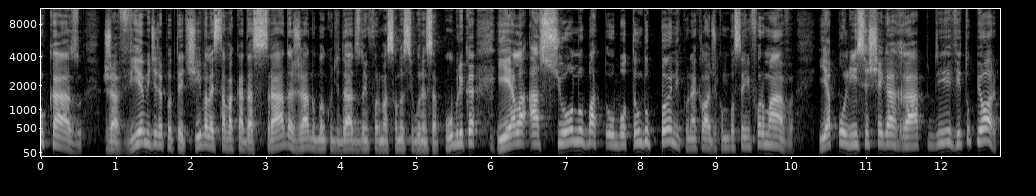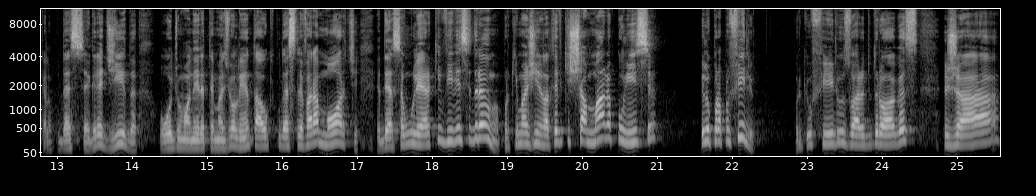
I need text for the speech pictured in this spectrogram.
o caso. Já havia medida protetiva, ela estava cadastrada já no banco de dados da informação da segurança pública e ela aciona o botão do pânico, né, Cláudia, como você informava. E a polícia chega rápido e evita o pior, que ela pudesse ser agredida ou de uma maneira até mais violenta, algo que pudesse levar à morte dessa mulher que vive esse drama. Porque imagina, ela teve que chamar a polícia pelo próprio filho, porque o filho, usuário de drogas, já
